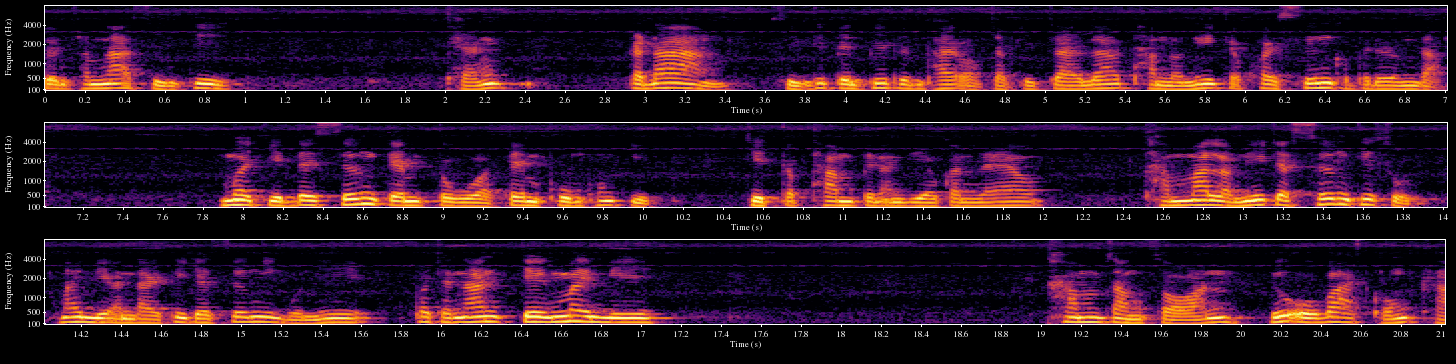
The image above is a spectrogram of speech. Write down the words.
จนชำระสิ่งที่แข็งกระด้าง สิ่งที่เป็นพิษเป็นภัยออกจากจิตใจแล้วทำเหล่านี้จะค่อยซึ้งเข้าไปเดิมดับ เมื่อจิตได้ซึ้งเต็มตัวเต็มภูมิของจิต จิตกับธรรมเป็นอันเดียวกันแล้ว ธรรมะเหล่านี้จะซึ้งที่สุด ไม่มีอันใดที่จะซึ้งยิ่งกว่านี้ เพราะฉะนั้นจึงไม่มีคำสั่งสอนหรือโอวาทของใคร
